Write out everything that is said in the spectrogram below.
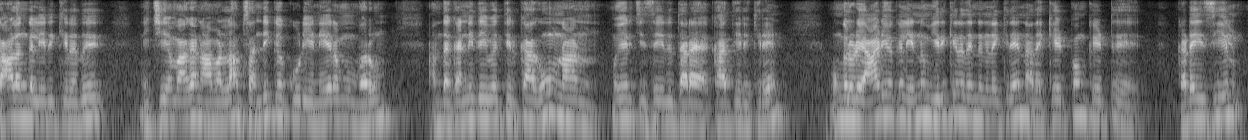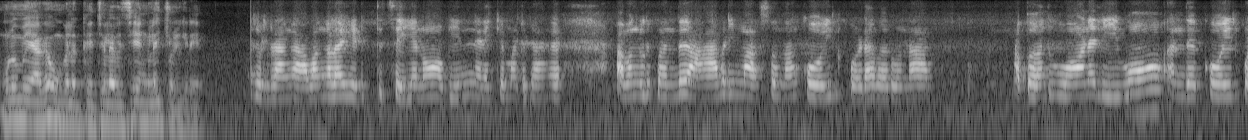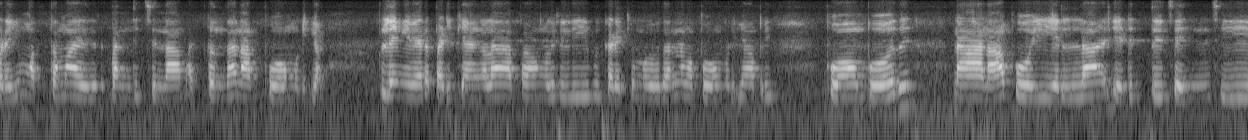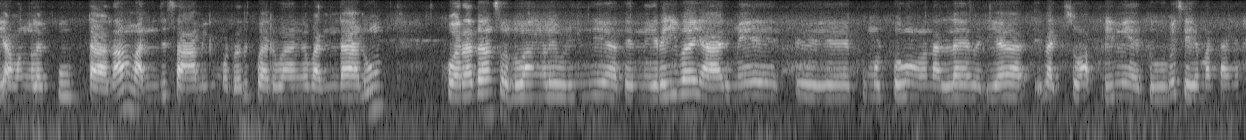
காலங்கள் இருக்கிறது. நிச்சயமாக நாமெல்லாம் சந்திக்கக்கூடிய நேரமும் வரும். அந்த கன்னி தெய்வத்திற்காகவும் நான் முயற்சி செய்து தர காத்திருக்கிறேன். உங்களுடைய ஆடியோக்கள் இன்னும் இருக்கிறது என்று நினைக்கிறேன். அதை கேட்போம். கேட்டு கடைசியில் முழுமையாக உங்களுக்கு சில விஷயங்களை சொல்கிறேன். சொல்கிறாங்க அவங்களா எடுத்து செய்யணும் அப்படின்னு நினைக்க மாட்டேங்கிறாங்க அவங்களுக்கு வந்து ஆவணி மாதம் தான் கோயில் கூட வரும்னா. அப்போ வந்து ஓன லீவும் அந்த கோயில் கொடையும் மொத்தமா இரு- வந்துச்சுன்னா மட்டும்தான் நாம் போக முடியும். பிள்ளைங்க வேற படிக்காங்களா அப்போ அவங்களுக்கு லீவு கிடைக்கும் போது தானே நம்ம போக முடியும். அப்படி போகும்போது நானா போய் எல்லாம் எடுத்து செஞ்சு அவங்கள கூப்பிட்டாதான் வந்து சாமி கும்பிட்றதுக்கு வருவாங்க. வந்தாலும் குறை தான் சொல்லுவாங்களே ஒழிஞ்சு அதை நிறைவா யாருமே கும்பிட்டோம் நல்ல வழியாக வச்சோம் அப்படின்னு எதுவுமே செய்ய மாட்டாங்க.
